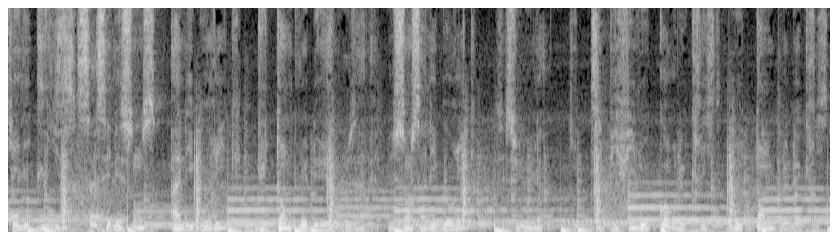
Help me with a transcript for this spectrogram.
qui est l'Église. Ça, c'est l'essence allégorique du temple de Jérusalem. Le sens allégorique, c'est celui-là, qui typifie le corps de Christ, le temple de Christ.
